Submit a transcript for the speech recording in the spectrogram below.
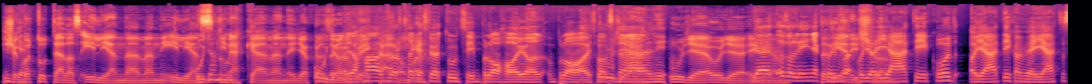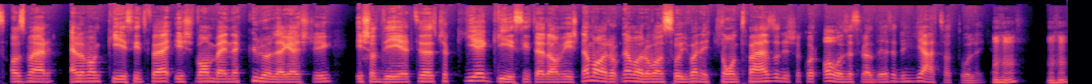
és Igen. akkor tudtál az Aliennel menni, Alien Ugyanúgy. skinekkel menni gyakorlatilag. hogy a hardware 3-ban. flegetről tudsz egy blahajan, blahajt használni. Ugye, ugye, ugye, De igen. hát az a lényeg, Tehát hogy, hogy a van. játékod, a játék, amivel játszasz, az már el van készítve, és van benne különlegesség, és a DLC-t csak kiegészíted, ami is nem arra, nem arra van szó, hogy van egy csontvázod, és akkor ahhoz veszel a DLC-t, hogy játszható legyen. Uh-huh. Uh-huh.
